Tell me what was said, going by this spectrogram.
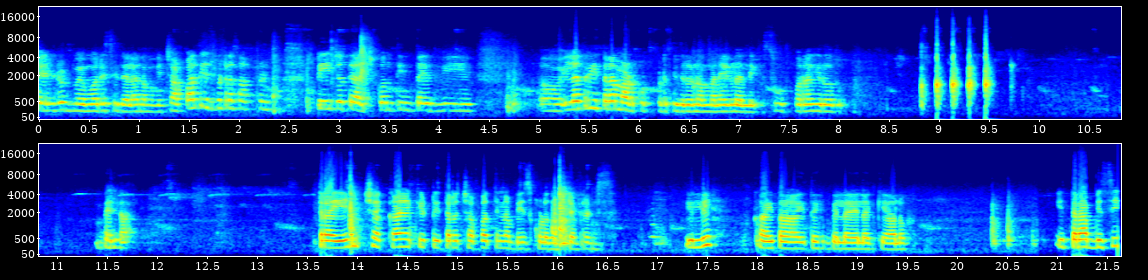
ಚೈಲ್ಡ್ಹುಡ್ ಮೆಮೊರೀಸ್ ಇದೆಲ್ಲ ನಮಗೆ. ಚಪಾತಿ ಇದ್ಬಿಟ್ರೆ ಸಾಕು ಫ್ರೆಂಡ್ಸ್ ಟೀ ಜೊತೆ ಹಚ್ಕೊಂಡು ತಿಂತಾ ಇದ್ವಿ. ಇಲ್ಲಾದ್ರೆ ಈ ಥರ ಮಾಡ್ಕೊಟ್ಬಿಡ್ತಿದ್ರು ನಮ್ಮ ಮನೆಗಳಲ್ಲಿ. ಸೂಪರ್ ಆಗಿರೋದು. ಬೆಲ್ಲ. ಈ ಥರ ಹೆಂಚ ಕಾಯಕ್ಕಿಟ್ಟು ಈ ಥರ ಚಪಾತಿನ ಬೇಯಿಸ್ಕೊಳ್ಳೋದು ಅಷ್ಟೇ ಫ್ರೆಂಡ್ಸ್ ಇಲ್ಲಿ ಕಾಯ್ತಾ ಐತೆ ಬೆಲ್ಲ ಏಲಕ್ಕಿ, ಹಾಲು. ಈ ಥರ ಬಿಸಿ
